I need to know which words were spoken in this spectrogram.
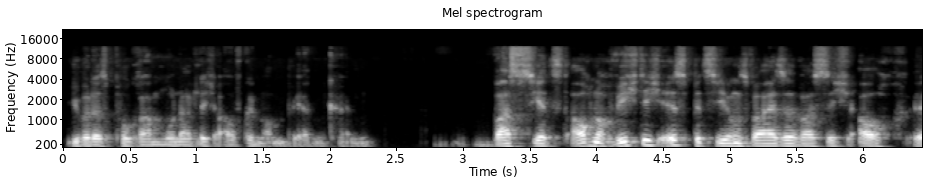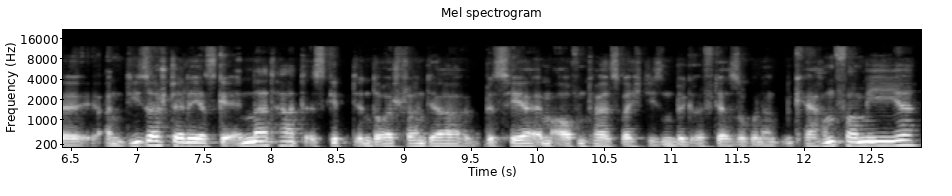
über das Programm monatlich aufgenommen werden können. Was jetzt auch noch wichtig ist, beziehungsweise was sich auch äh, an dieser Stelle jetzt geändert hat, es gibt in Deutschland ja bisher im Aufenthaltsrecht diesen Begriff der sogenannten Kernfamilie.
